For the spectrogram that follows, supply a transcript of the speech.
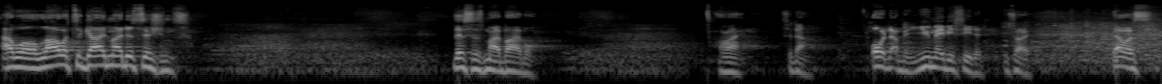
I will allow it to guide my decisions. This is my Bible. All right, sit down. Oh, I mean, you may be seated. I'm sorry. That was.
